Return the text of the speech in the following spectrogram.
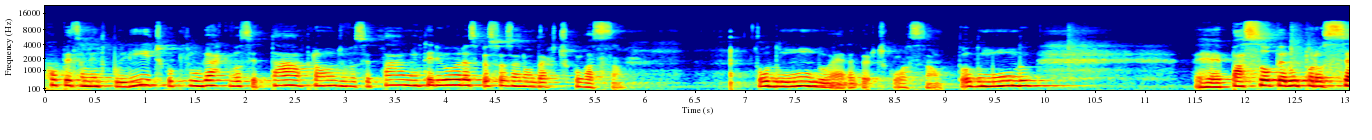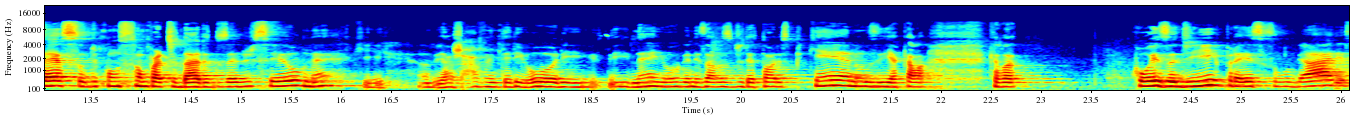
qual o pensamento político, que lugar que você está, para onde você está. No interior as pessoas eram da articulação. Todo mundo era da articulação. Todo mundo é, passou pelo processo de construção partidária do Zé Dirceu, né, que viajava o interior e, e, né, e organizava os diretórios pequenos e aquela, aquela coisa de ir para esses lugares.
